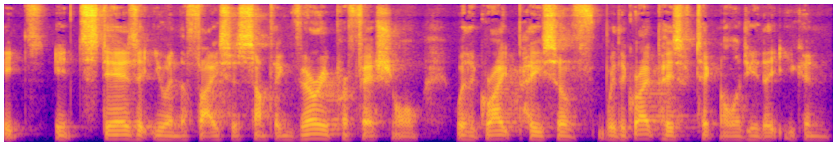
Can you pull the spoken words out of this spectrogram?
it, it stares at you in the face as something very professional with a great piece of with a great piece of technology that you can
